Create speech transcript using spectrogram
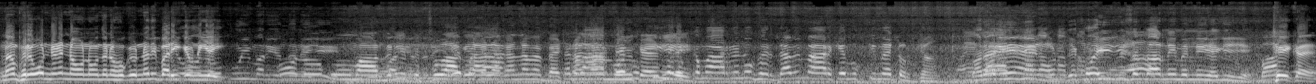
ਨਾ ਫਿਰ ਉਹ ਜਿਹੜੇ 9-9 ਦਿਨ ਹੋ ਗਏ ਉਹਨਾਂ ਦੀ ਬਾਰੀ ਕਿਉਂ ਨਹੀਂ ਆਈ? ਕੋਈ ਮਾਰੀ ਉਹ ਜਾਂਦੇ ਨੇ ਜੀ। ਲੋਕ ਮਾਰਦੇ ਨੇ ਪਿੱਛੋਂ ਆ ਕੇ ਅਗਲਾ ਕਹਿੰਦਾ ਮੈਂ ਬੈਠਾ ਨਾ ਤਲਵਾਰ ਤੇ ਮੈਨੂੰ ਕਹਿ ਮੁੱਕੀ ਦੀਏ ਇੱਕ ਮਾਰਨੇ ਨੂੰ ਫਿਰਦਾ ਵੀ ਮਾਰ ਕੇ ਮੁੱਕੀ ਮੈਂ ਤੁਰ ਜਾ ਪਰ ਇਹ ਜੀ ਦੇਖੋ ਇਹ ਜੀ ਸਰਕਾਰ ਨਹੀਂ ਮਿਲਣੀ ਹੈਗੀ ਜੀ। ਠੀਕ ਹੈ।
